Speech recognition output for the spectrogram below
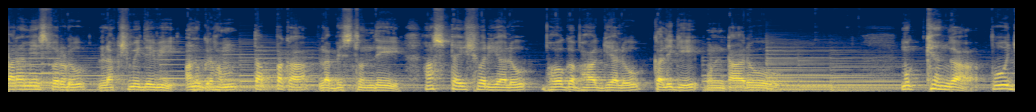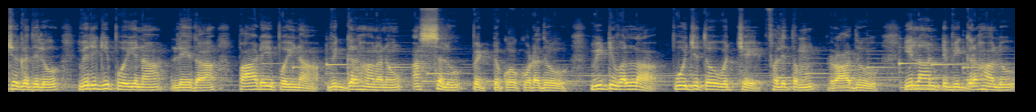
పరమేశ్వరుడు లక్ష్మీదేవి అనుగ్రహం తప్పక లభిస్తుంది. అష్టైశ్వర్యాలు భోగభాగ్యాలు కలిగి ఉంటారు. ముఖ్యంగా పూజ గదిలో విరిగిపోయిన లేదా పాడైపోయిన విగ్రహాలను అస్సలు పెట్టుకోకూడదు. వీటి వల్ల పూజతో వచ్చే ఫలితం రాదు. ఇలాంటి విగ్రహాలు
